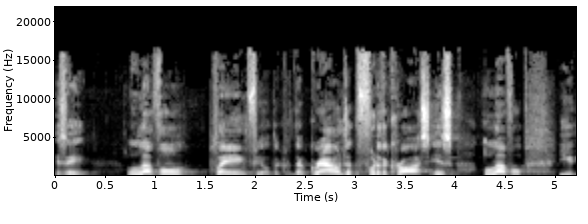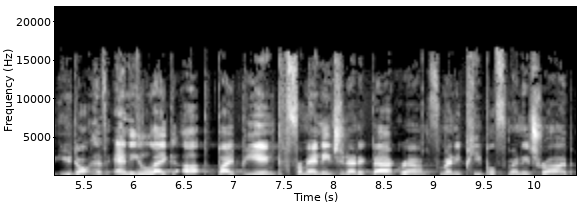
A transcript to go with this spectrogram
is a level playing field, the, the ground at the foot of the cross is level. You, you don't have any leg up by being from any genetic background, from any people, from any tribe.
